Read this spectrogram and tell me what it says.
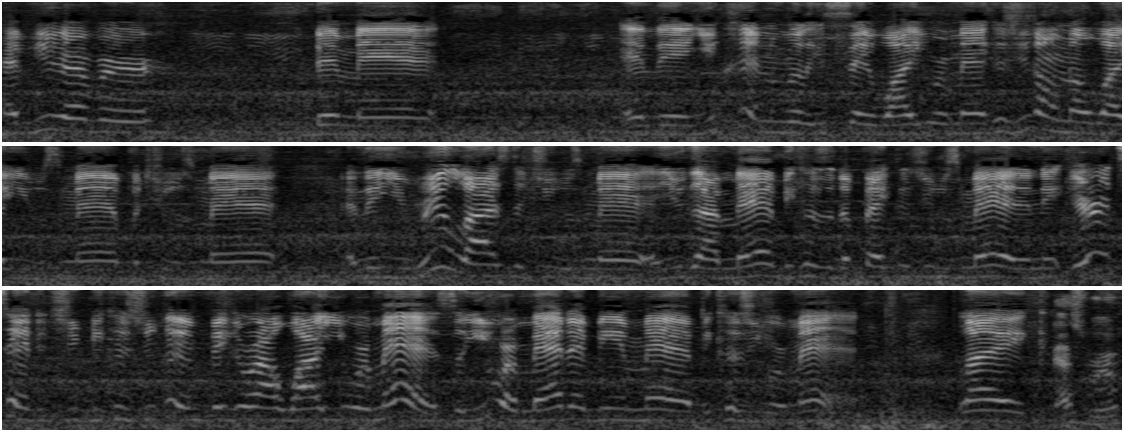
Have you ever been mad, and then you couldn't really say why you were mad because you don't know why you was mad, but you was mad, and then you realized that you was mad and you got mad because of the fact that you was mad and it irritated you because you couldn't figure out why you were mad so you were mad at being mad because you were mad like That's real.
